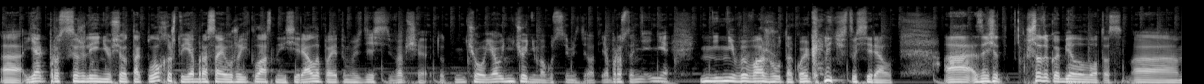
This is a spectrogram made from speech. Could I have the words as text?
А, я просто, к сожалению, все так плохо, что я бросаю уже и классные сериалы, поэтому здесь вообще тут ничего, я ничего не могу с этим сделать. Я просто не, не, не, не вывожу такое количество сериалов. А, значит, что такое Белый Лотос? А,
